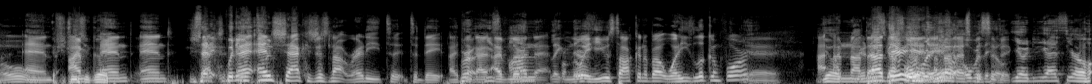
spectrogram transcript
Oh. and If I'm, good. and and Shaq, it- but he was and, and Shaq is just not ready to, to date. I Bro, think I, I've learned on, that like, from the way he was talking about what he's looking for. Yeah. I, Yo, I'm not you're that not there specific. yet, I'm not that Over the hill. specific. Yo, did you guys see our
